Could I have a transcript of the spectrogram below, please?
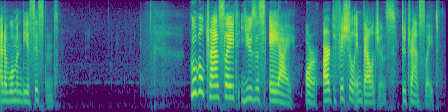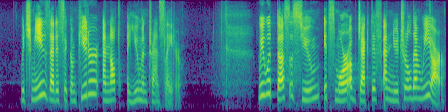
and a woman the assistant. Google Translate uses AI, or artificial intelligence, to translate, which means that it's a computer and not a human translator. We would thus assume it's more objective and neutral than we are.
